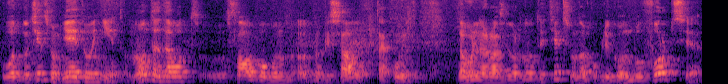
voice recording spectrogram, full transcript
Вот, но текста у меня этого нет. Но он тогда вот, слава богу, он написал такой довольно развернутый текст, он опубликован был в Форбсе,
